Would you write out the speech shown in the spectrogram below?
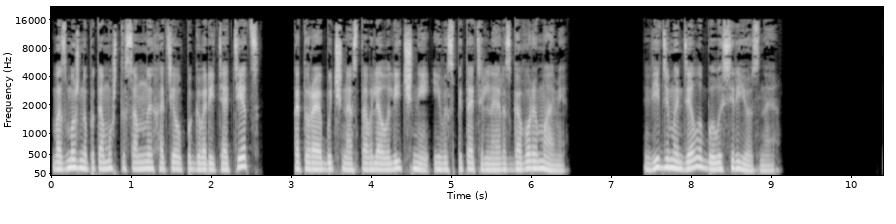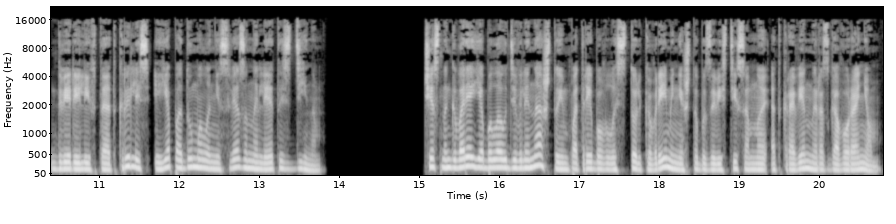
Возможно, потому что со мной хотел поговорить отец, который обычно оставлял личные и воспитательные разговоры маме. Видимо, дело было серьезное. Двери лифта открылись, и я подумала, не связано ли это с Дином. Честно говоря, я была удивлена, что им потребовалось столько времени, чтобы завести со мной откровенный разговор о нем.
